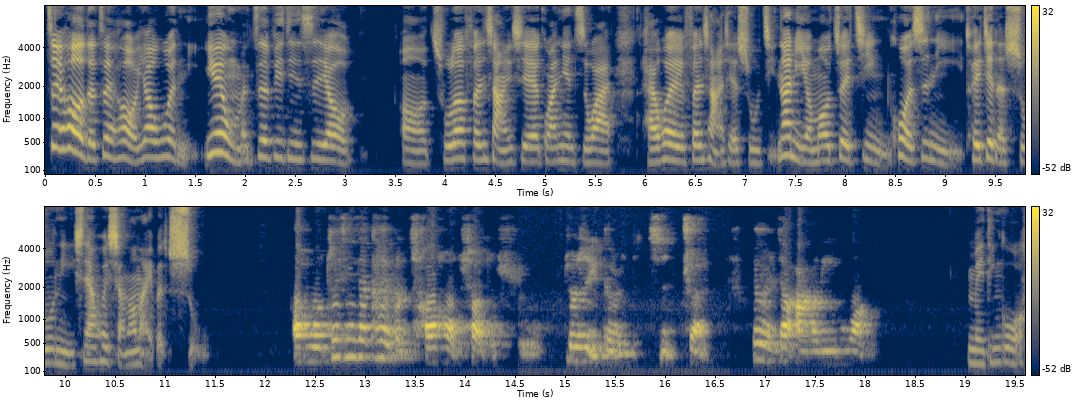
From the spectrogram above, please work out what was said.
最后的最后要问你，因为我们这毕竟是要。呃，除了分享一些观念之外，还会分享一些书籍。那你有没有最近或者是你推荐的书？你现在会想到哪一本书？哦，我最近在看一本超好笑的书，就是一个人的自传，那个人叫阿里旺，没听过。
